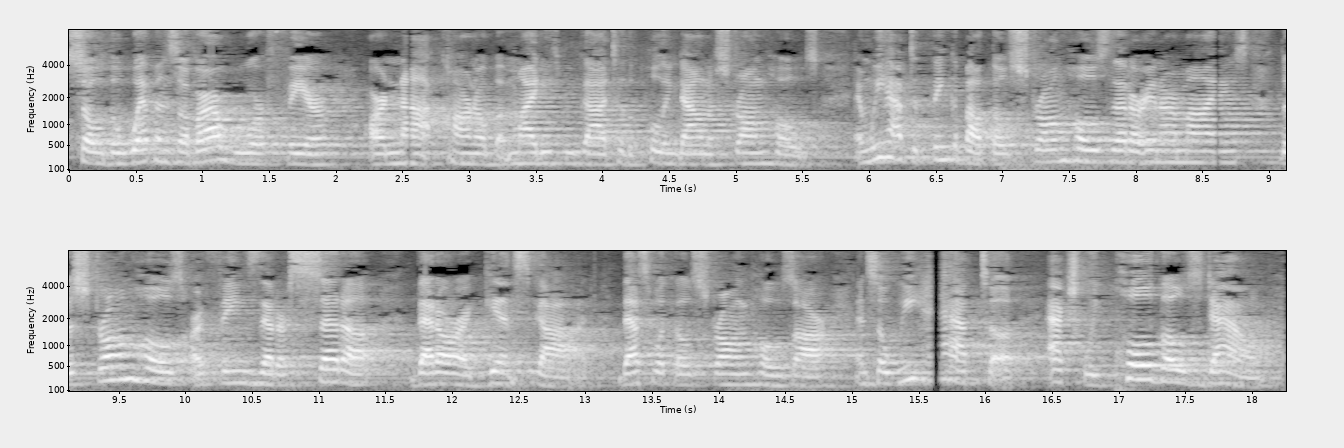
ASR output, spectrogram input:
so the weapons of our warfare are not carnal but mighty through god to the pulling down of strongholds. And we have to think about those strongholds that are in our minds. The strongholds are things that are set up that are against god. That's what those strongholds are. And so we have to actually pull those down.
